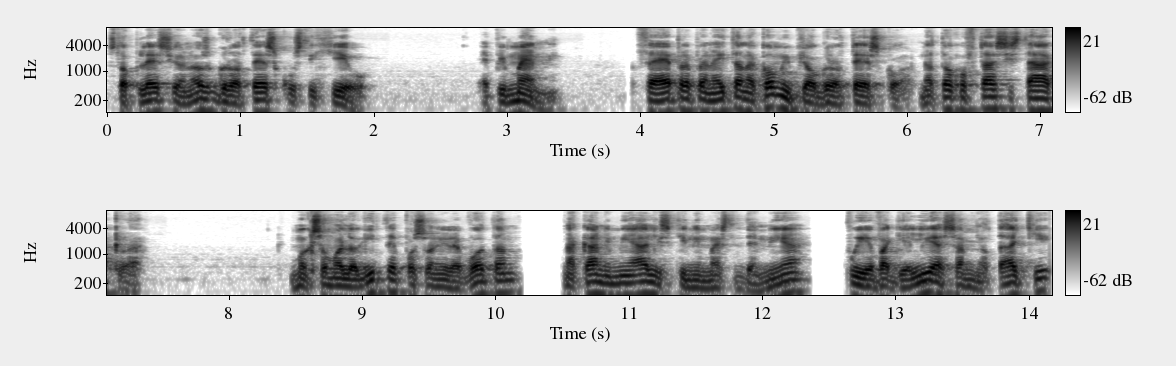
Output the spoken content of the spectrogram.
στο πλαίσιο ενός γκροτέσκου στοιχείου. Επιμένει. Θα έπρεπε να ήταν ακόμη πιο γκροτέσκο, να το έχω φτάσει στα άκρα. Μου εξομολογείται πως ονειρευόταν να κάνει μια άλλη σκηνή μέσα στην ταινία που η Ευαγγελία Σαμιωτάκη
